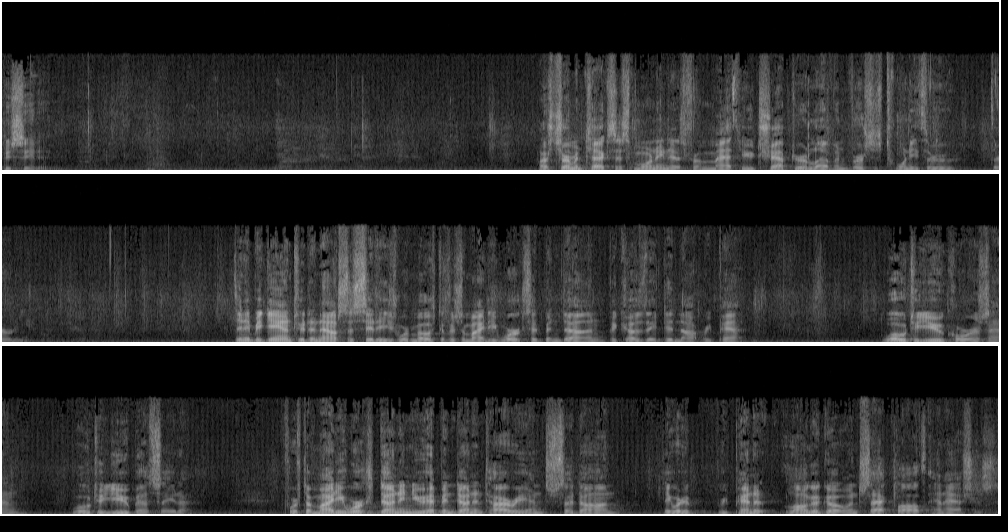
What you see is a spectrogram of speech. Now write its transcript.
be seated. Our sermon text this morning is from Matthew chapter 11, verses 20 through 30. Then he began to denounce the cities where most of his mighty works had been done because they did not repent. Woe to you, Chorazin! Woe to you, Bethsaida! For if the mighty works done in you had been done in Tyre and Sidon, they would have repented long ago in sackcloth and ashes.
